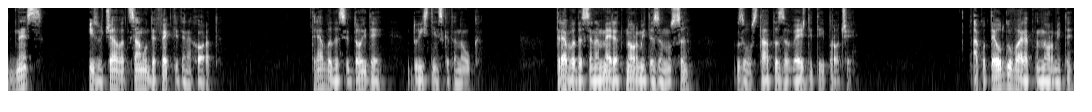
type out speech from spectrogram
Днес изучават само дефектите на хората. Трябва да се дойде до истинската наука. Трябва да се намерят нормите за носа, за устата, за веждите и прочее. Ако те отговарят на нормите,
